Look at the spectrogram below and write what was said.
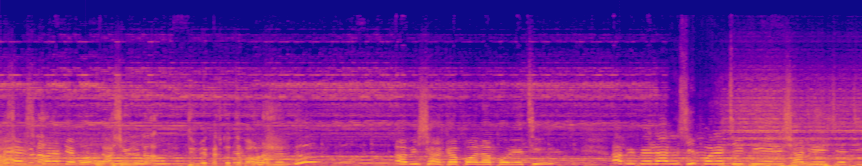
শেষ করে দেবো। এক কাজ করতে পারো না। আমি শাখা পলা পড়েছি আমি বেনারসি পড়েছি বিয়ের সাজে এসেছি।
